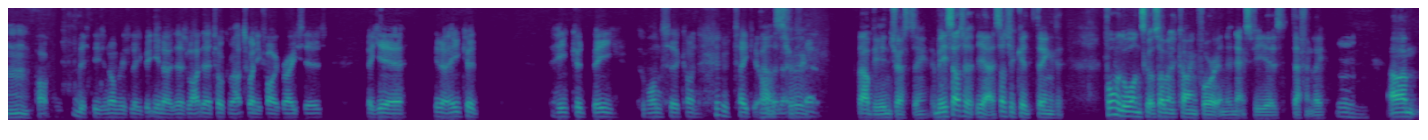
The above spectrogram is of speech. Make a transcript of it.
Mm. apart from this season, obviously. But you know, there's like they're talking about 25 races a year. You know, he could he could be the one to kind of take it on That's next true. step. That'd be interesting. It'd be such a, yeah, such a good thing. Formula One's got so much coming for it in the next few years, definitely. Mm. Um,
